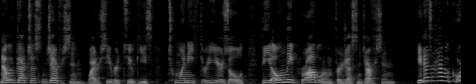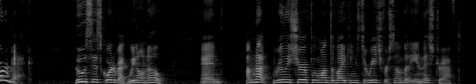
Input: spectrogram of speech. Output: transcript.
Now we've got Justin Jefferson, wide receiver two. He's 23 years old. The only problem for Justin Jefferson, he doesn't have a quarterback. Who's his quarterback? We don't know. And I'm not really sure if we want the Vikings to reach for somebody in this draft.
